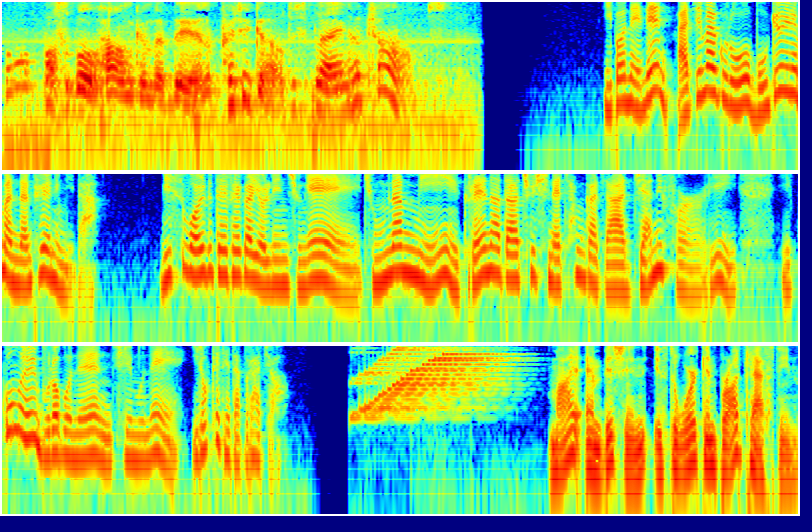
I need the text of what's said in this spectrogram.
What possible harm can there be in a pretty girl displaying her charms? 이번에는 마지막으로 목요일에 만난 표현입니다. 미스 월드 대회가 열린 중에 중남미 그레나다 출신의 참가자 제니퍼이 이 꿈을 물어보는 질문에 이렇게 대답을 하죠. My ambition is to work in broadcasting.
